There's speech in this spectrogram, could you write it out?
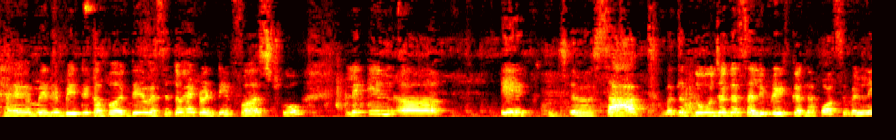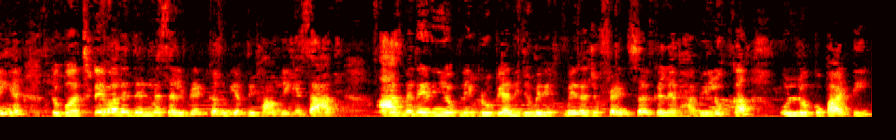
है मेरे बेटे का बर्थडे वैसे तो है ट्वेंटी फ़र्स्ट को, लेकिन एक साथ मतलब दो जगह सेलिब्रेट करना पॉसिबल नहीं है। तो बर्थडे वाले दिन मैं सेलिब्रेट करूँगी अपनी फैमिली के साथ। आज मैं दे रही हूँ अपनी ग्रुप यानी जो मेरी, मेरा जो फ्रेंड सर्कल है भाभी लोग का, उन लोग को पार्टी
